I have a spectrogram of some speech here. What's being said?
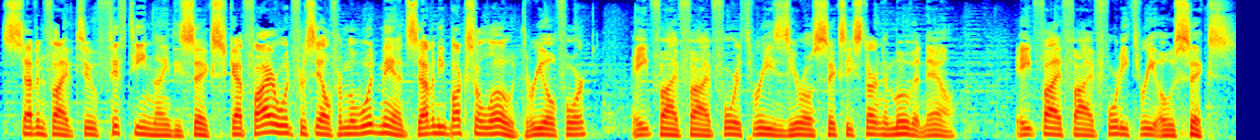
752 1596. Got firewood for sale from the Woodman, 70 bucks a load, 304 855 4306. He's starting to move it now. 855 4306.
